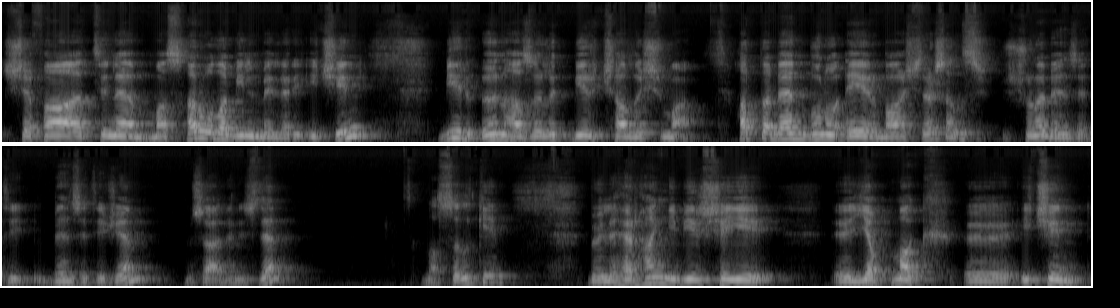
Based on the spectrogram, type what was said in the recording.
şefaatine mazhar olabilmeleri için bir ön hazırlık, bir çalışma. Hatta ben bunu eğer bağışlarsanız şuna benzeti, benzeteceğim müsaadenizle. Nasıl ki böyle herhangi bir şeyi e, yapmak e, için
